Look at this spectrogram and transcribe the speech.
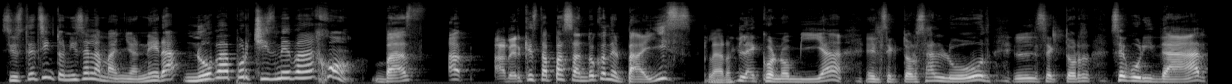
Si usted sintoniza la mañanera, no va por chisme bajo. Vas a, a ver qué está pasando con el país. Claro. La economía, el sector salud, el sector seguridad.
